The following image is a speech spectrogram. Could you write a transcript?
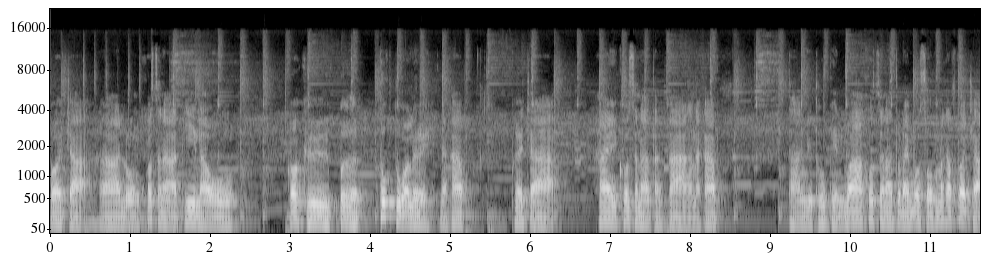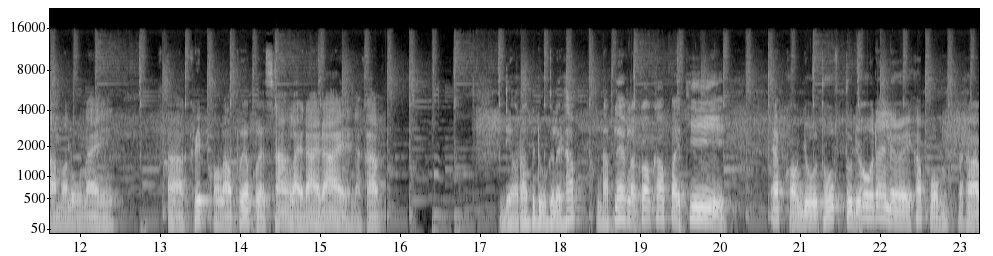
ก็จะลงโฆษณาที่เรา ก็คือเปิดทุกตัวเลยนะครับ เพื่อจะให้โฆษณาต่างๆนะครับ ทาง YouTube เห็นว่าโฆษณาตัวไหนเหมาะสมนะครับ ก็จะเอามาลงในคลิปของเราเพื่อเปิดสร้างรายได้ได้นะครับ เดี๋ยวเราไปดูกันเลยครับอันดับแรกเราก็เข้าไปที่แอปของ YouTube Studio ได้เลยครับผมนะครับ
